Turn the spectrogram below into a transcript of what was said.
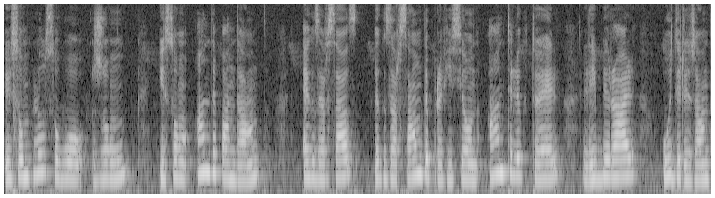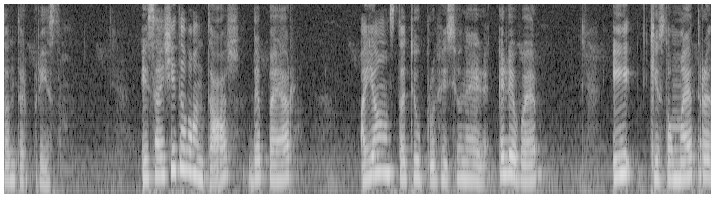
ils sont plus souvent jeunes, ils sont indépendants, exerçant des professions intellectuelles, libérales ou dirigeants d'entreprise. Il s'agit davantage de pères ayant un statut professionnel élevé et qui sont maîtres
